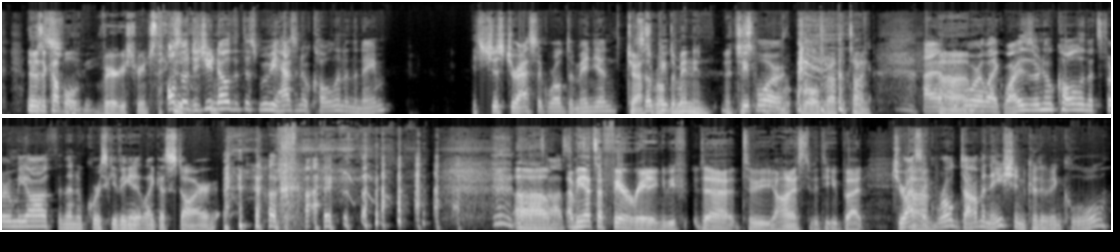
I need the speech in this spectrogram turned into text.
there's a couple movie. very strange things. also, did you know that this movie has no colon in the name? It's just Jurassic World Dominion. Jurassic So World people- Dominion? It just people are- rolls around the tongue. People Um, were like, "Why is there no colon?" That's throwing me off. And then, of course, giving it like a star out of five. That's Um, awesome. I mean, that's a fair rating to be to, to be honest with you, but Jurassic um, World Domination could have been cool.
